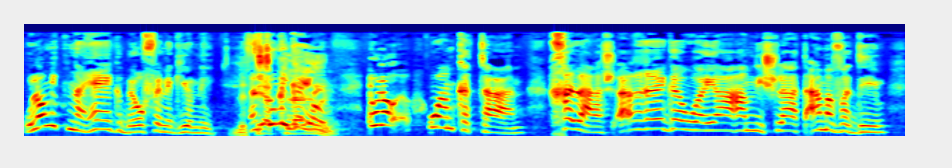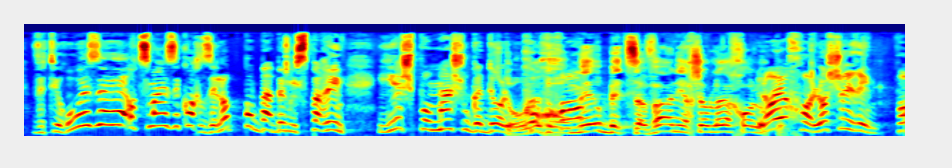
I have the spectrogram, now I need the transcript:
הוא לא מתנהג באופן הגיוני. לפי אין שום הכללים. היגיון. הוא, לא, הוא עם קטן, חלש, הרגע הוא היה עם נשלט, עם עבדים, ותראו איזה עוצמה, איזה כוח. זה לא פה בא במספרים, יש פה משהו גדול. זאת אומרת, הוא אומר, בצבא אני עכשיו לא יכול לא אותו. יכול, לא שרירים. פה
